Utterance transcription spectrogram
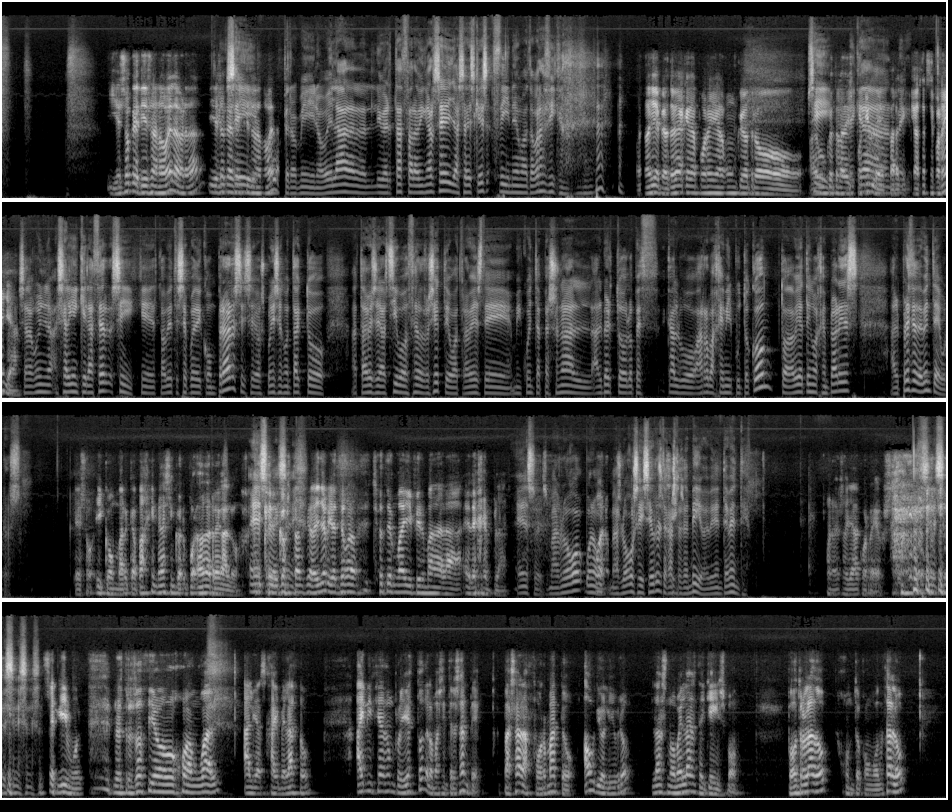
Y eso que tienes una novela, ¿verdad? Y eso que sí, tienes una novela. Pero mi novela, Libertad para vengarse, ya sabes que es cinematográfica. Oye, pero todavía queda por ahí algún que otro, Sí, algún que otro disponible para me- que hacerse con ella. Si, algún- si alguien quiere hacer, sí, que todavía te se puede comprar. Si se os ponéis en contacto a través del archivo 007 o a través de mi cuenta personal albertolopezcalvo.gmail.com, todavía tengo ejemplares al precio de 20 euros. Eso, y con marcapáginas incorporado de regalo. Eso que es, constancia de ello, que yo tengo, yo tengo ahí firmada la- el ejemplar. Eso es. Más luego, bueno, Bueno, más luego 6 euros de gastos de envío, evidentemente. Bueno, eso ya correos. Sí, sí, sí, sí, sí. Seguimos. Nuestro socio Juan Wall, alias Jaime Lazo, ha iniciado un proyecto de lo más interesante: pasar a formato audiolibro las novelas de James Bond. Por otro lado, junto con Gonzalo,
